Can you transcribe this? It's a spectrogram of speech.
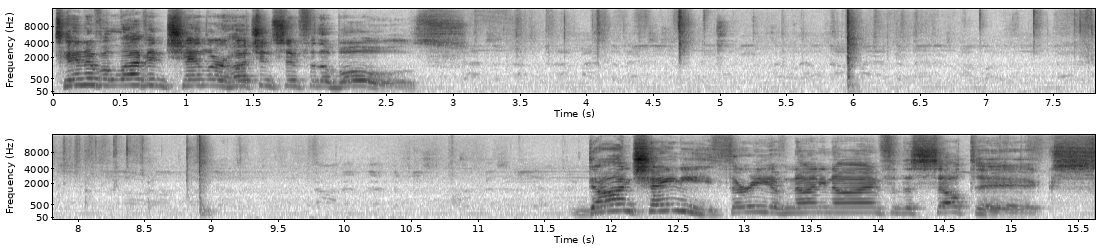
Ten of eleven, Chandler Hutchinson for the Bulls. Don Chaney, 30 of 99 for the Celtics.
